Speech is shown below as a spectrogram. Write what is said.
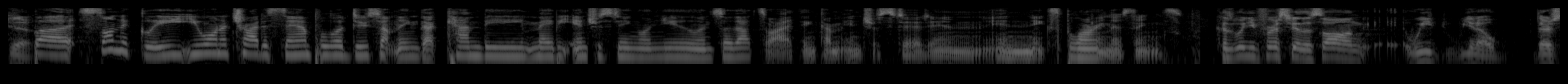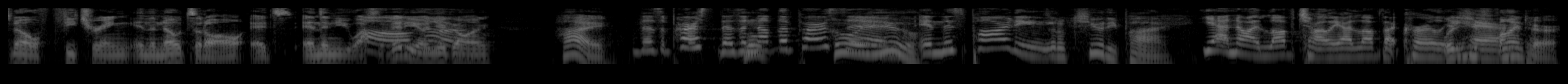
Yeah. but sonically, you want to try to sample or do something that can be maybe interesting or new. And so that's why I think I'm interested in, in exploring those things. Because when you first hear the song, we, you know, there's no featuring in the notes at all. It's and then you watch Oh, the video and you're going, "Hi, There's a person, there's another person who are you? in this party. little cutie pie." Yeah, no, I love Charli. I love that curly Where did hair. you find her?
